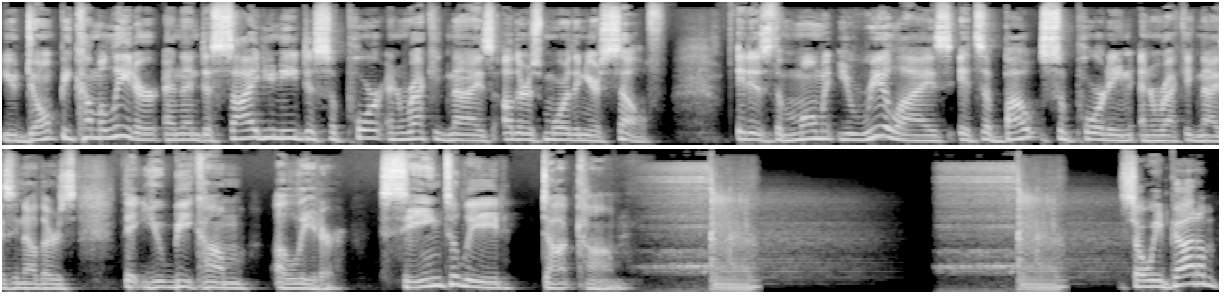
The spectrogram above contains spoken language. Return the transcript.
you don't become a leader and then decide you need to support and recognize others more than yourself. It is the moment you realize it's about supporting and recognizing others that you become a leader. Seeingtolead.com. So we've got them,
